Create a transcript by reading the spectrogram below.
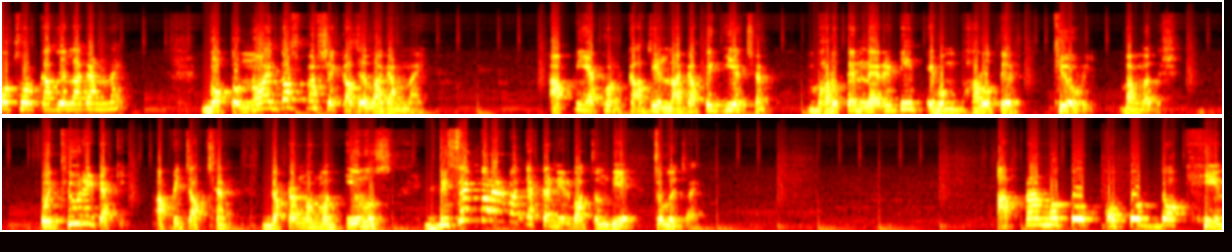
বছর কাজে লাগান নাই, গত নয় দশ মাসে কাজে লাগান নাই। আপনি এখন কাজে লাগাতে গিয়েছেন ভারতের ন্যারেটিভ এবং ভারতের থিওরি বাংলাদেশে। ওই থিওরিটা কি? আপনি চাচ্ছেন ডক্টর মোহাম্মদ ইউনুস ডিসেম্বরের মধ্যে একটা নির্বাচন দিয়ে চলে যায়। আপনার মতো কপর্দকহীন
